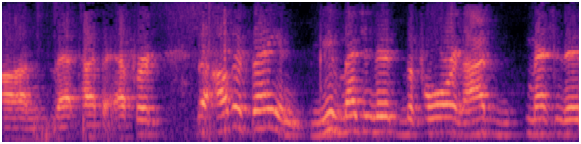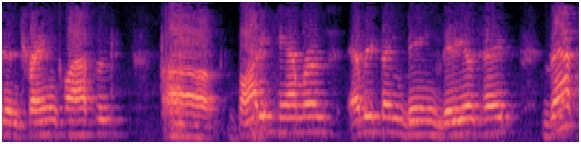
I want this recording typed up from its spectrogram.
on that type of effort. The other thing, and you've mentioned it before, and I've mentioned it in training classes, uh, body cameras, everything being videotaped, that's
